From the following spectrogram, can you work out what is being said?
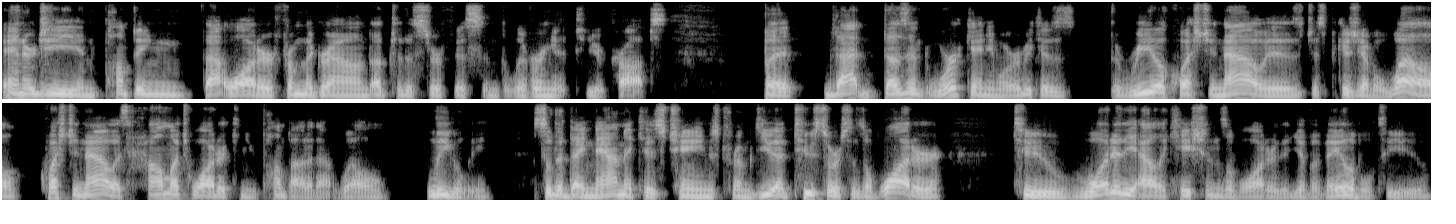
energy and pumping that water from the ground up to the surface and delivering it to your crops. But that doesn't work anymore because the real question now is just because you have a well, question now is how much water can you pump out of that well legally? So the dynamic has changed from do you have two sources of water to what are the allocations of water that you have available to you?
